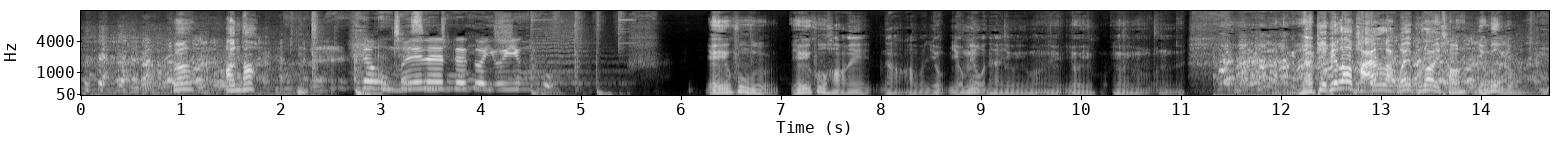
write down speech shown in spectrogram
是吧？安踏。现在我们现在在做优衣库，优衣库，优衣库好像那啥吧，有有没有的优衣库？优优衣库，优衣库，嗯，对。哎，别别唠牌子了，我也不知道好像有没有优。嗯。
